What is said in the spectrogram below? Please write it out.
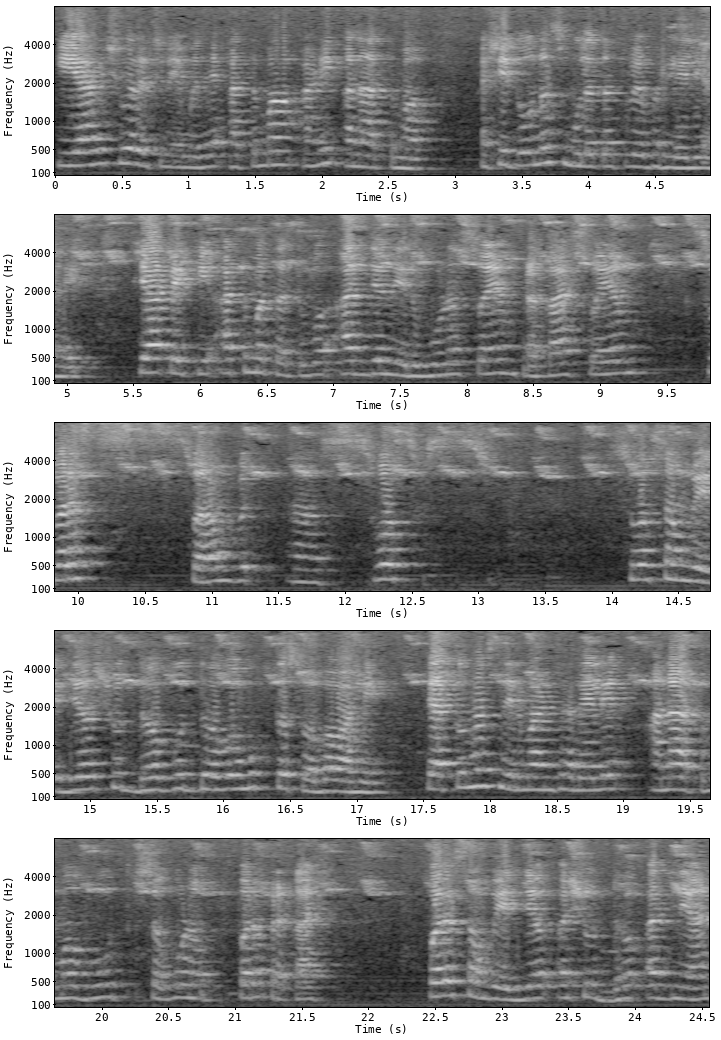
की या विश्व रचनेमध्ये आत्मा आणि अनात्मा अशी दोनच मूलतत्वे भरलेली आहेत. त्यापैकी आत्मतत्व आद्य निर्गुण स्वयंप्रकाश स्वयं स्वर स्वयं स्वसंवेद्य शुद्ध बुद्ध व मुक्त स्वभाव आहे. त्यातूनच निर्माण झालेले अनात्मभूत सगुण परप्रकाश परसंवेद्य अशुद्ध अज्ञान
